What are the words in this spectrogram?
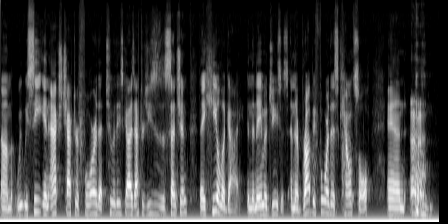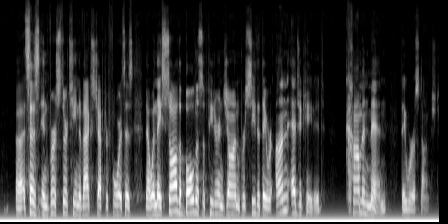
Um, we, we see in Acts chapter 4 that two of these guys, after Jesus' ascension, they heal a guy in the name of Jesus. And they're brought before this council. And uh, it says in verse 13 of Acts chapter 4, it says, Now when they saw the boldness of Peter and John and perceived that they were uneducated, common men, they were astonished.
